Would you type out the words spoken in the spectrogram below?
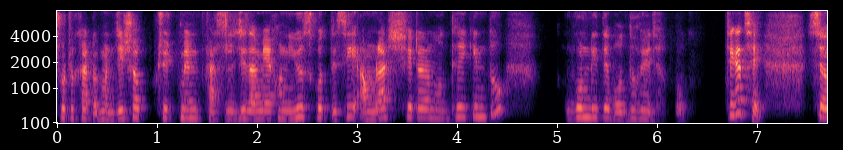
ছোটখাটো মানে যেসব ট্রিটমেন্ট ফ্যাসিলিটিস আমি এখন ইউজ করতেছি, আমরা সেটার মধ্যেই কিন্তু গণ্ডিতে বদ্ধ হয়ে যাব ঠিক আছে? সো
